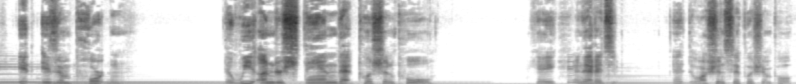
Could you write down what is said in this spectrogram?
it is important that we understand that push and pull. Okay? And that it's, well, I shouldn't say push and pull,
